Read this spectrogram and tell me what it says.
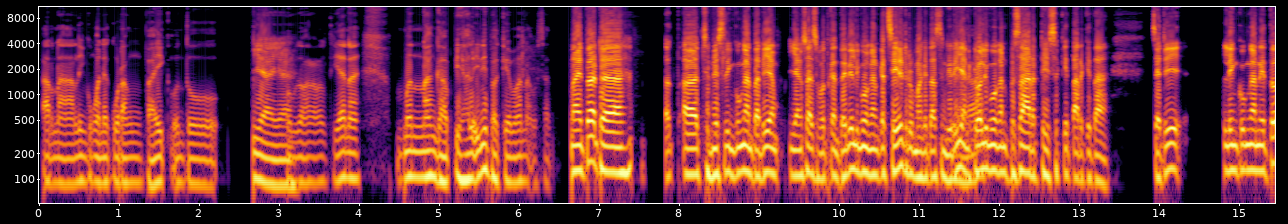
karena lingkungannya kurang baik untuk iya iya pembentukan dia. Nah, menanggapi hal ini bagaimana Ustaz? Nah itu ada eh, jenis lingkungan tadi yang yang saya sebutkan tadi lingkungan kecil di rumah kita sendiri, Ya. yang kedua lingkungan besar di sekitar kita. Jadi lingkungan itu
